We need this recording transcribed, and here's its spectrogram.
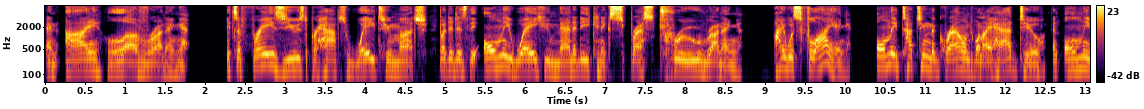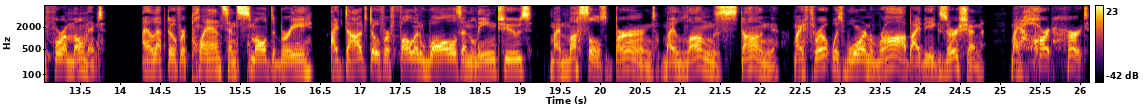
And I love running. It's a phrase used perhaps way too much, but it is the only way humanity can express true running. I was flying, only touching the ground when I had to, and only for a moment. I leapt over plants and small debris. I dodged over fallen walls and lean-tos. My muscles burned, my lungs stung, my throat was worn raw by the exertion, my heart hurt,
